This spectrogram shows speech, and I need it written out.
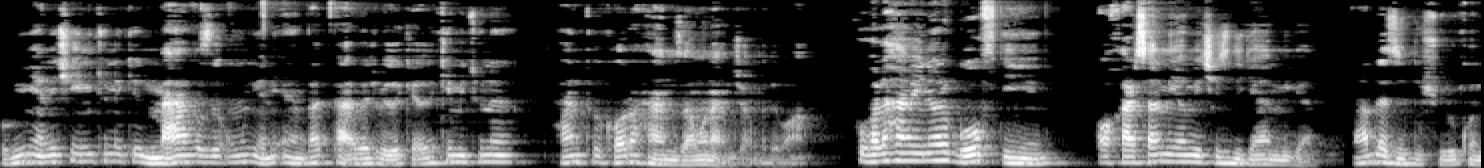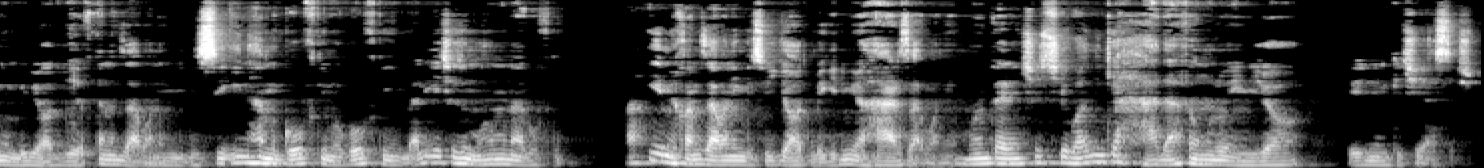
خب این یعنی چی؟ می‌تونه که مغز اون یعنی انقدر پرورش پیدا کرده که می‌تونه هم تا کار همزمان انجام بده با هم. خب حالا همه اینا رو گفتیم. آخر سر میام یه چیز دیگه هم میگم. قبل از اینکه شروع کنیم به یاد گرفتن زبان انگلیسی این همه گفتیم و گفتیم ولی یه چیز مهم نگفتیم. وقتی می‌خوایم زبان انگلیسی یاد بگیریم یا هر زبانی مهمترین چیز چیه؟ باید اینکه هدفمون رو اینجا بدونیم که چی هستش.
